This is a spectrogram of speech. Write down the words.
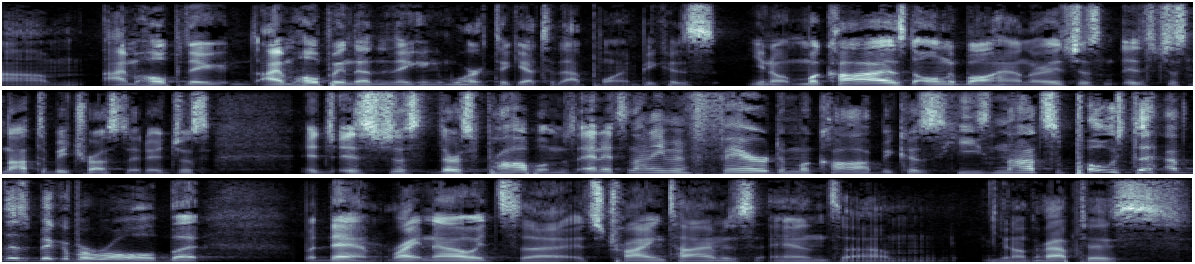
um, I'm hope they I'm hoping that they can work to get to that point because you know McCaw is the only ball handler. It's just it's just not to be trusted. It just it, it's just there's problems, and it's not even fair to McCaw because he's not supposed to have this big of a role. But but damn, right now it's uh, it's trying times, and um, you know the Raptors,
